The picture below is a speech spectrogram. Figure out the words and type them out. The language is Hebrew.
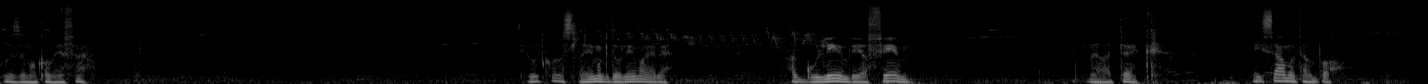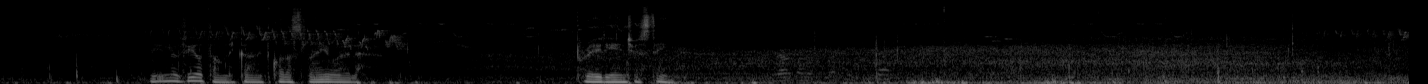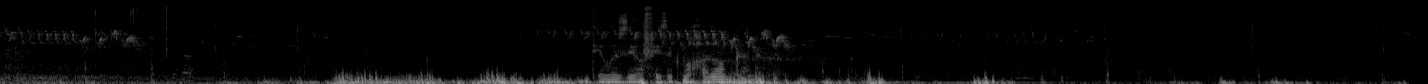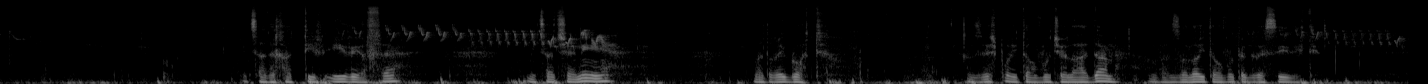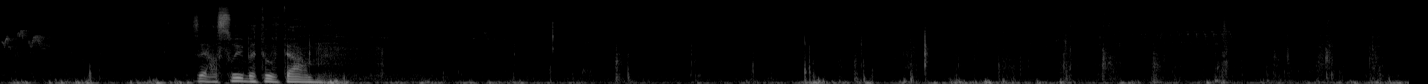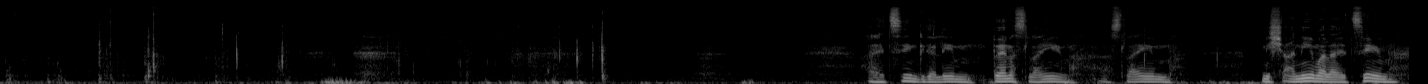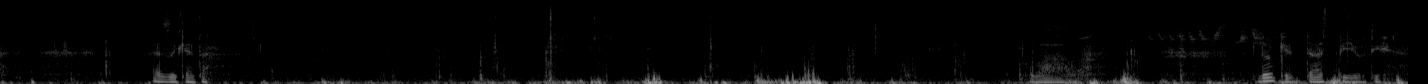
תראו איזה מקום יפה. תראו את כל הסלעים הגדולים האלה. עגולים ויפים. מרתק. מי שם אותם פה? מי מביא אותם לכאן, את כל הסלעים האלה? Pretty interesting. תראו איזה יופי, זה כמו חלום כאן. מצד אחד טבעי ויפה, מצד שני מדרגות. אז יש פה התערבות של האדם, אבל זו לא התערבות אגרסיבית. זה עשוי בטוב טעם. העצים גדלים בין הסלעים, הסלעים נשענים על העצים. איזה קטע. וואו. Look at that beauty.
